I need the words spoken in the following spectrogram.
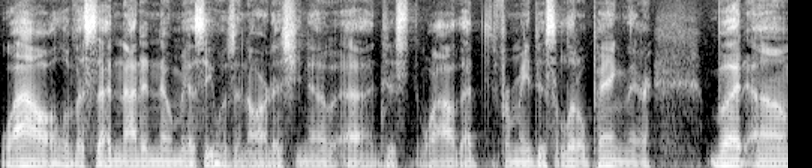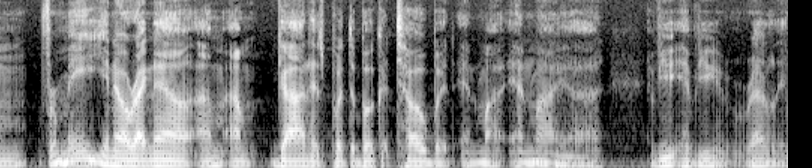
wow, all of a sudden I didn't know Missy was an artist. You know, uh, just wow, that for me just a little ping there. But um, for me, you know, right now I'm, I'm God has put the book of Tobit in my in my. Mm-hmm. Uh, have you have you read it?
